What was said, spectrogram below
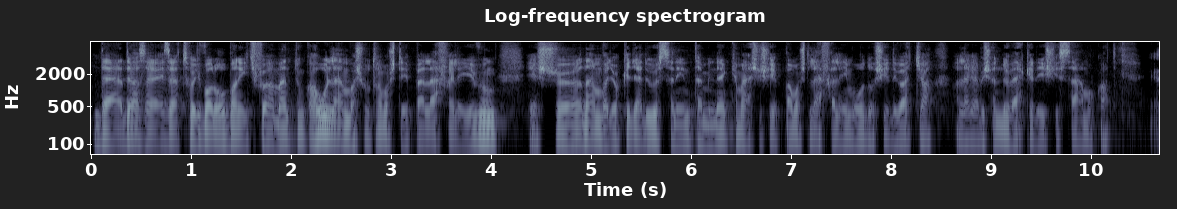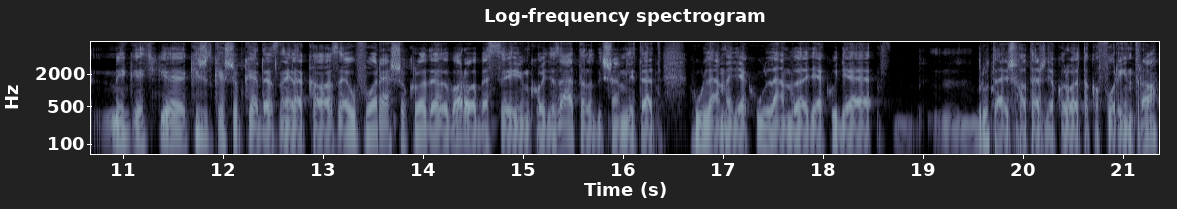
de, de az a helyzet, hogy valóban így fölmentünk a hullámvasútra, most éppen lefelé jövünk, és nem vagyok egyedül, szerintem mindenki más is éppen most lefelé módosítgatja a legalábbis a növekedési számokat. Még egy kicsit később kérdeznélek az EU forrásokról, de előbb arról beszéljünk, hogy az általad is említett hullámhegyek, hullámvölgyek ugye brutális hatást gyakoroltak a forintra,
